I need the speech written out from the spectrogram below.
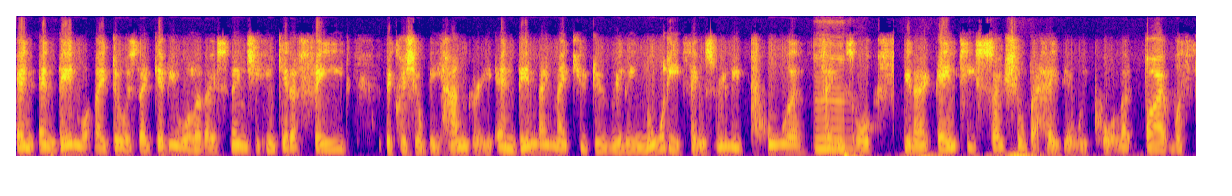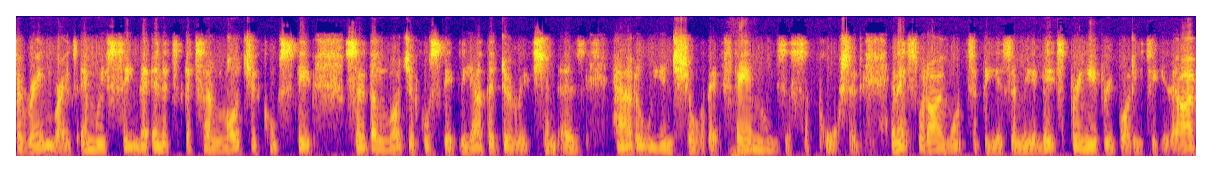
and, and then what they do is they give you all of those things. You can get a feed because you'll be hungry, and then they make you do really naughty things, really poor mm. things, or you know, anti-social behaviour we call it, by with the ram raids, and we've seen that, and it's it's a logical step. So the logical step, the other direction is how do we ensure that families are supported, and that's what I want to be as a mayor. Let's bring everybody together. I've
